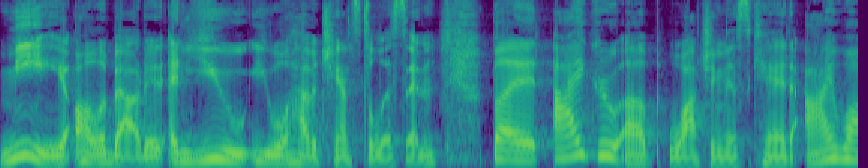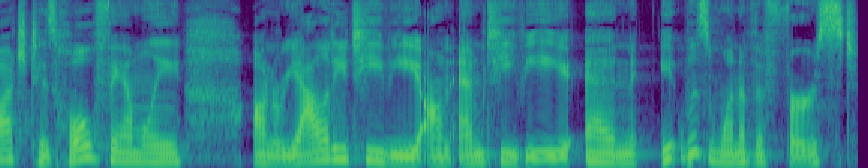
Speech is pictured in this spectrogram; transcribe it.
me all about it, and you you will have a chance to listen. But I grew up watching this kid. I watched his whole family on reality TV on MTV, and it was one of the first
